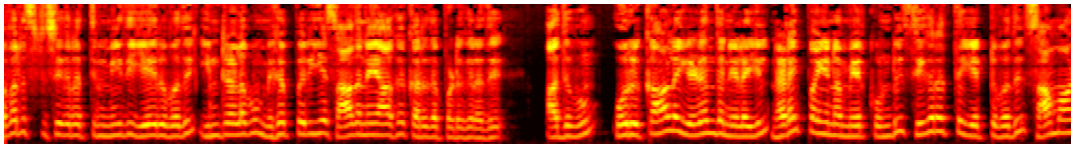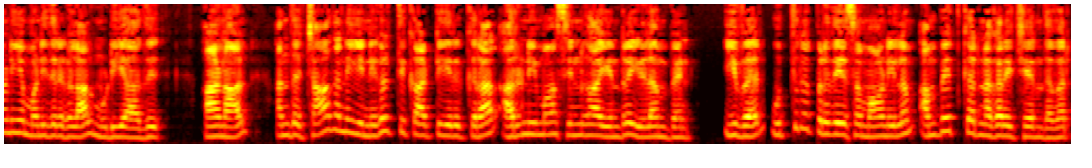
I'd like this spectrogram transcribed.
எவரெஸ்ட் சிகரத்தின் மீது ஏறுவது இன்றளவும் மிகப்பெரிய சாதனையாக கருதப்படுகிறது. அதுவும் ஒரு கால இழந்த நிலையில் நடைப்பயணம் மேற்கொண்டு சிகரத்தை எட்டுவது சாமானிய மனிதர்களால் முடியாது. ஆனால் அந்த சாதனையை நிகழ்த்தி காட்டியிருக்கிறார் அருணிமா சின்ஹா என்ற இளம்பெண். இவர் உத்தரப்பிரதேச மாநிலம் அம்பேத்கர் நகரைச் சேர்ந்தவர்.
